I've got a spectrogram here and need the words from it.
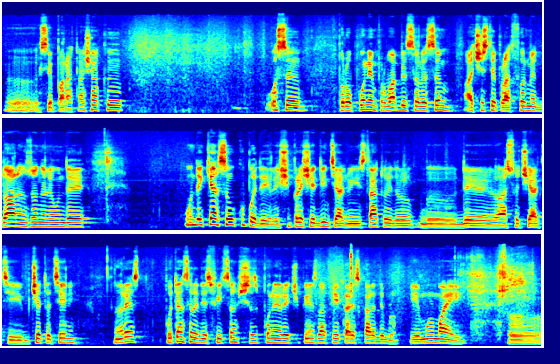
uh, separat. Așa că o să propunem probabil să lăsăm aceste platforme doar în zonele unde, unde chiar se ocupă de ele și președinții, administratorii de, de asociații, cetățenii. În rest, putem să le desfițăm și să punem recipienți la fiecare scară de bloc. E mult mai uh,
